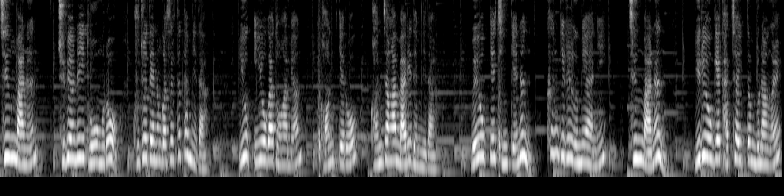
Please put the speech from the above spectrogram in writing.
증마는 주변의 도움으로 구조되는 것을 뜻합니다. 6, 2호가 동하면 건깨로 건장한 말이 됩니다. 외옥계 진깨는 큰 길을 의미하니 증마는 유리옥에 갇혀있던 문왕을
